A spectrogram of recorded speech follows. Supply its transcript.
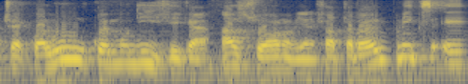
cioè qualunque modifica al suono viene fatta poi al mix e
